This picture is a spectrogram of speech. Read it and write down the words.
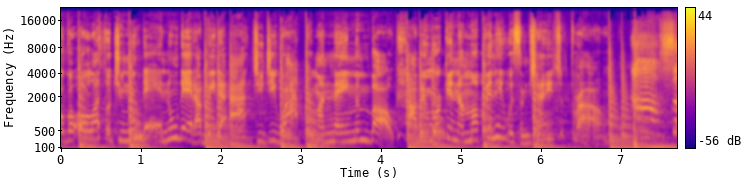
That paper over all. I thought you knew that, knew that. I'd be the I, G G Y. Put my name in bold. I've been working. I'm up in here with some change to throw. I'm so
